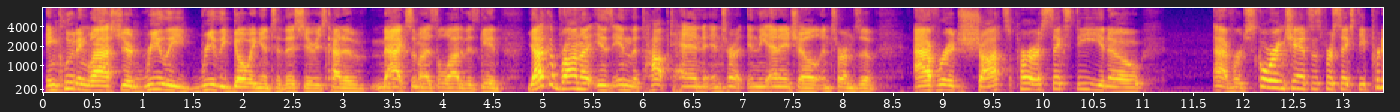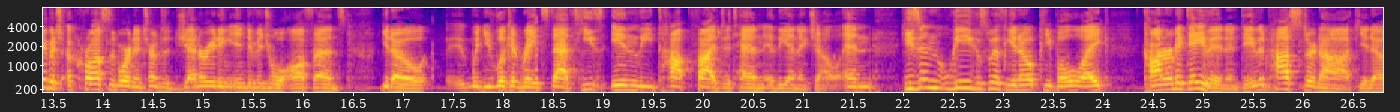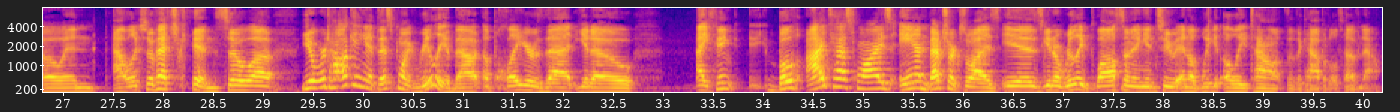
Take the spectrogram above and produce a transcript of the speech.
including last year and really, really going into this year, he's kind of maximized a lot of his game. Jakob Vrana is in the top 10 in, ter- in the NHL in terms of average shots per 60, you know, average scoring chances per 60, pretty much across the board in terms of generating individual offense. You know, when you look at rate stats, he's in the top 5 to 10 in the NHL. And he's in leagues with, you know, people like Connor McDavid and David Pastrnak, you know, and Alex Ovechkin. So, uh, you know, we're talking at this point really about a player that, you know, I think both eye test wise and metrics wise is, you know, really blossoming into an elite, elite talent that the Capitals have now.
